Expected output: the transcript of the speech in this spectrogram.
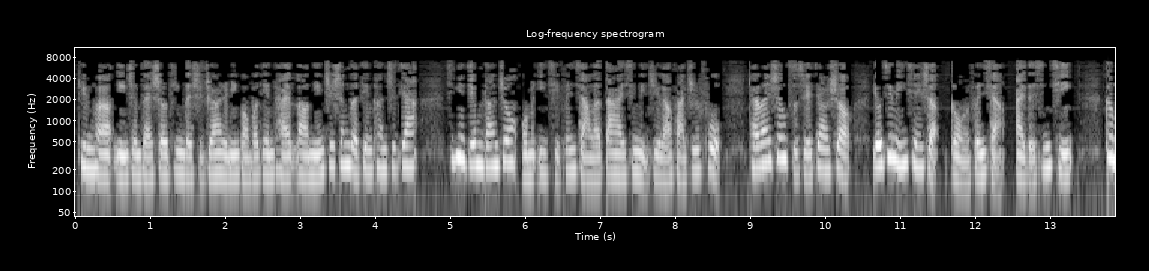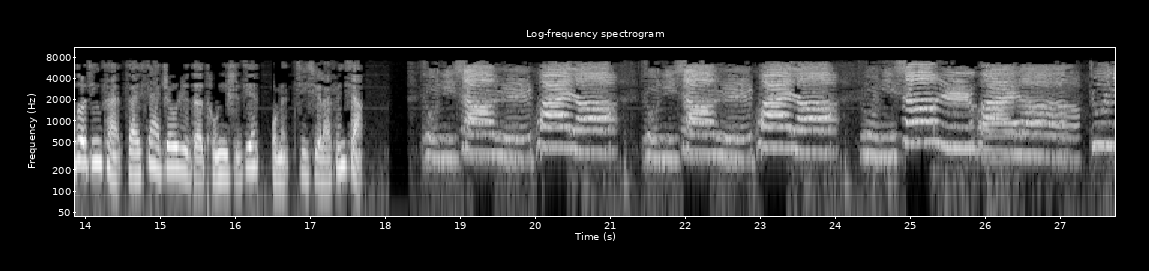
听众朋友，您正在收听的是中央人民广播电台老年之声的健康之家。今天节目当中，我们一起分享了大爱心理治疗法之父、台湾生死学教授尤金林先生跟我们分享爱的心情。更多精彩在下周日的同一时间，我们继续来分享。祝你生日快乐！祝你生日快乐！祝你生日快乐！祝你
